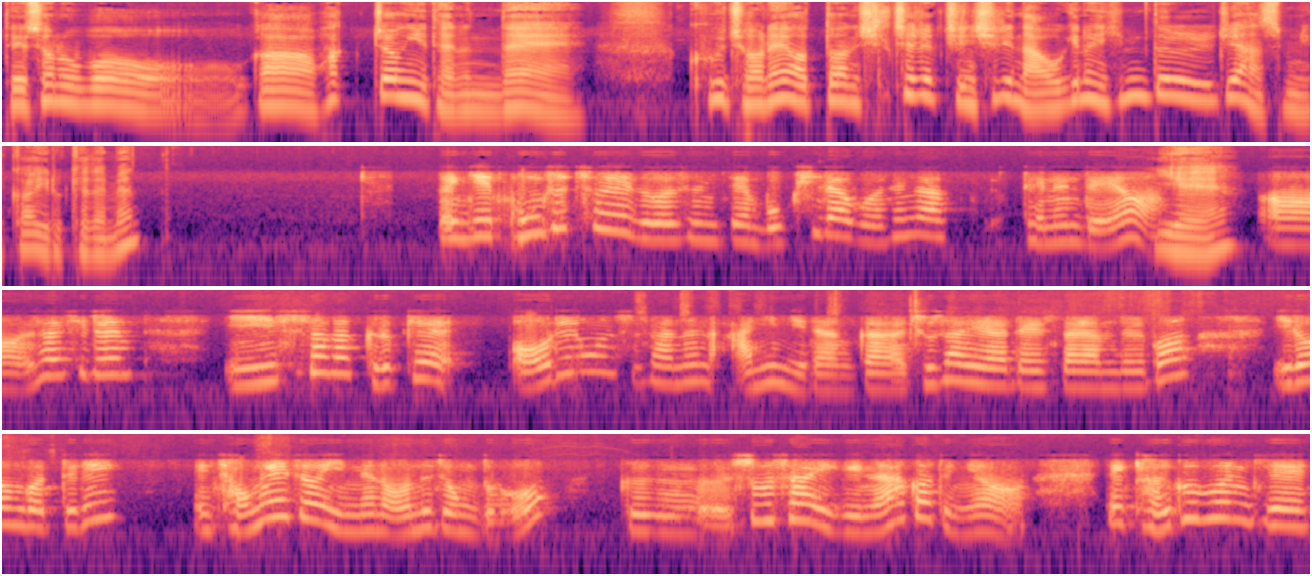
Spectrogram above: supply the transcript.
대선 후보가 확정이 되는데 그 전에 어떤 실체적 진실이 나오기는 힘들지 않습니까? 이렇게 되면? 그러니까 이게 공수처의 그것은 이제 몫이라고 생각되는데요. 예. 어, 사실은 이 수사가 그렇게 어려운 수사는 아닙니다. 그러니까 조사해야 될 사람들과 이런 것들이 정해져 있는 어느 정도 그 수사이기는 하거든요. 근데 결국은 이제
